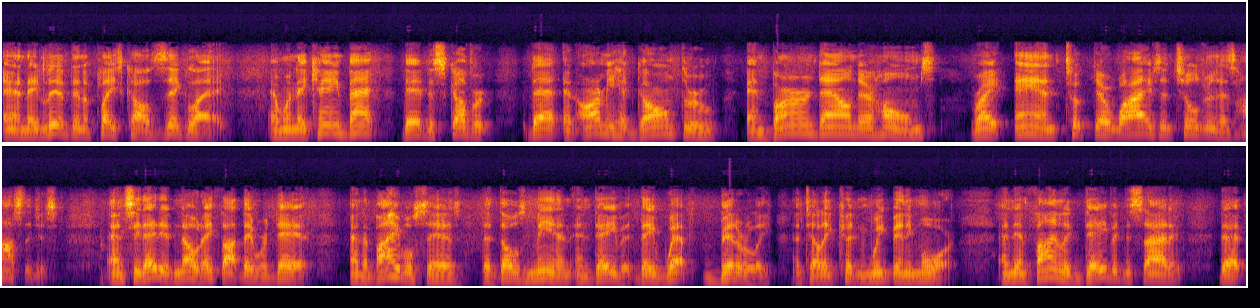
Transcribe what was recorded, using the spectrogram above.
and they lived in a place called Ziklag. And when they came back, they had discovered that an army had gone through and burned down their homes, right, and took their wives and children as hostages. And see, they didn't know, they thought they were dead. And the Bible says that those men and David, they wept bitterly until they couldn't weep anymore. And then finally, David decided that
